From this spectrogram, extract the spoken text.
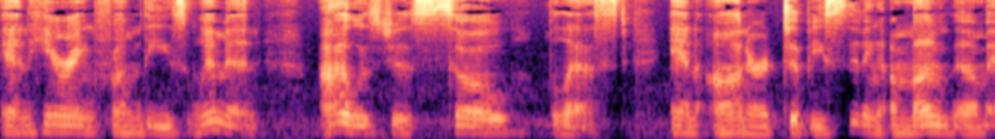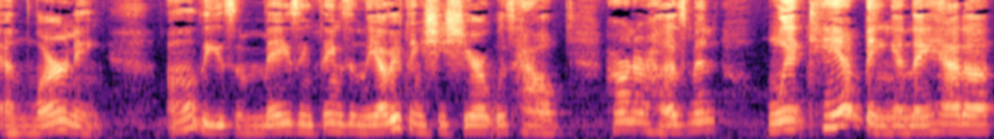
and hearing from these women. I was just so blessed and honored to be sitting among them and learning all these amazing things. And the other thing she shared was how her and her husband went camping and they had a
